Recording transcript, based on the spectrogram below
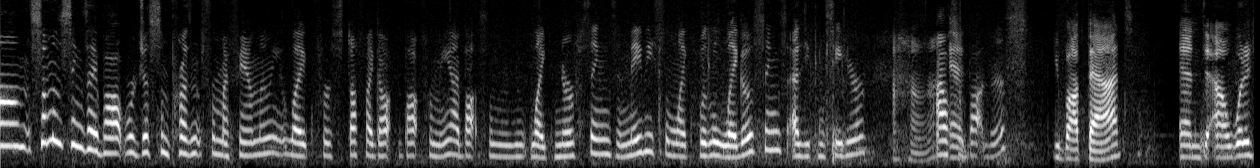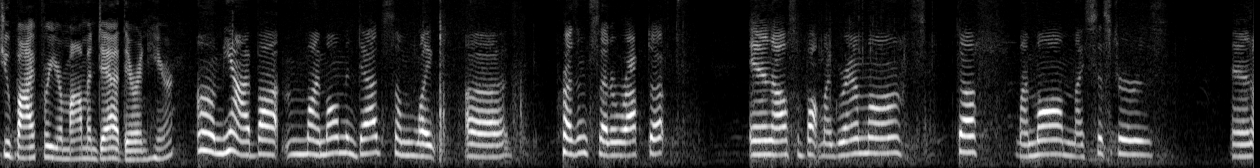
Um, some of the things I bought were just some presents for my family, like for stuff I got bought for me. I bought some like Nerf things and maybe some like little Lego things, as you can see here. Uh-huh. I also And bought this. you bought that. And uh, what did you buy for your mom and dad? They're in here? Um, yeah, I bought my mom and dad some like uh, presents that are wrapped up, and I also bought my grandma stuff, my mom, my sisters, and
